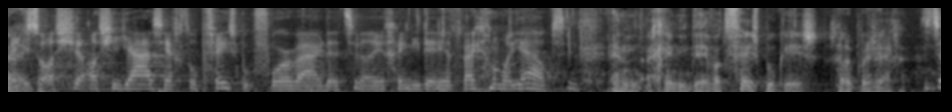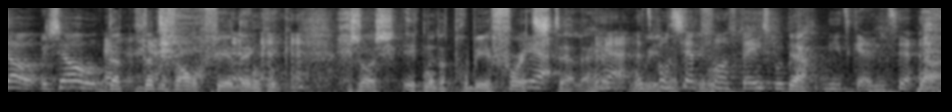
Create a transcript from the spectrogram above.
Een beetje zoals je, als je ja zegt op Facebook voorwaarden, terwijl je geen idee hebt waar je allemaal ja op zit. En geen idee wat Facebook is, zal ik maar zeggen. Zo, zo dat, erg, dat is ongeveer, denk ik, zoals ik me dat probeer voor te ja, stellen. Hè? Ja, het concept in... van Facebook ja. niet kent. Ja, ja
